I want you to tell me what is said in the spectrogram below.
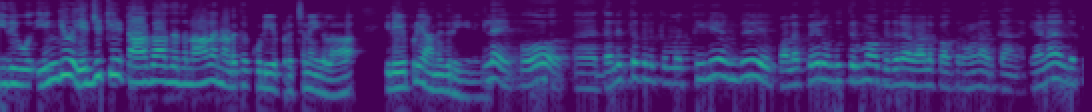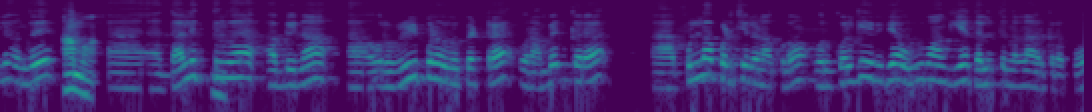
இது எங்கேயோ எஜுகேட் ஆகாததுனால நடக்கக்கூடிய பிரச்சனைகளா? இதை எப்படி அணுகுறீங்க நீங்க? இல்ல இப்போ தலித்துகளுக்கு மத்தியிலே வந்து பல பேர் வந்து திருமாவுக்கு எதிராக வேலை பாக்குறவங்க இருக்காங்க. ஏன்னா இந்த இடத்துல வந்து ஆமா. தலித்துங்க அப்படின்னா ஒரு விழிப்புணர்வு பெற்ற ஒரு அம்பேத்கரை ஃபுல்லா படிச்சிடலனா கூட ஒரு கொள்கை ரீதியா உள்வாங்கிய தலித்துங்கள்லாம் இருக்கிறப்போ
